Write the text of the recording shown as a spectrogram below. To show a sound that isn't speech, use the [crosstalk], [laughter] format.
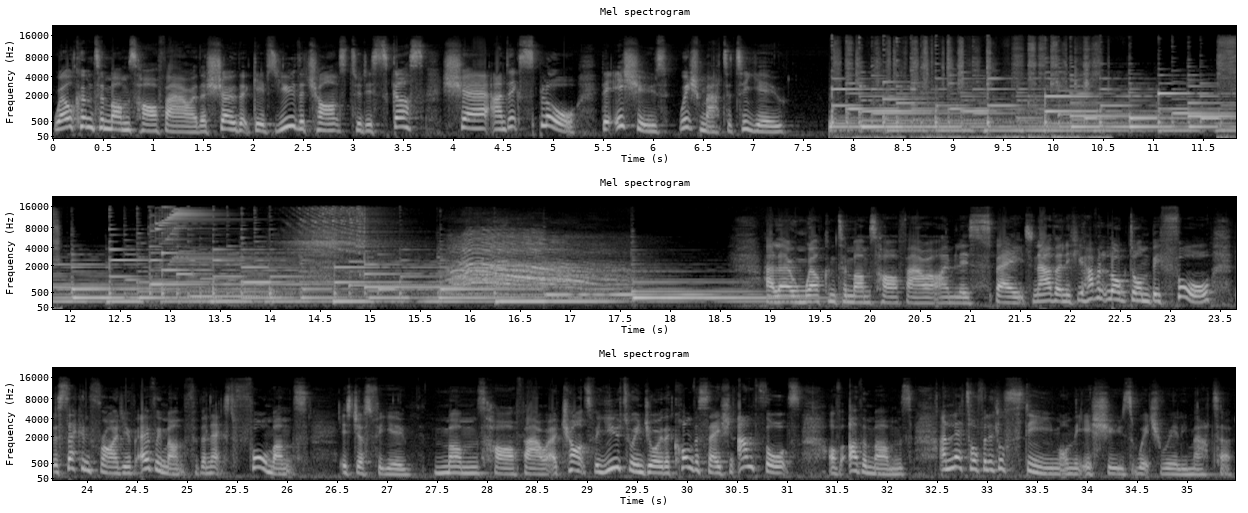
Welcome to Mum's Half Hour, the show that gives you the chance to discuss, share, and explore the issues which matter to you. Hello and welcome to Mum's Half Hour. I'm Liz Spate. Now then, if you haven't logged on before, the second Friday of every month for the next four months is just for you. Mum's Half Hour, a chance for you to enjoy the conversation and thoughts of other mums and let off a little steam on the issues which really matter.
